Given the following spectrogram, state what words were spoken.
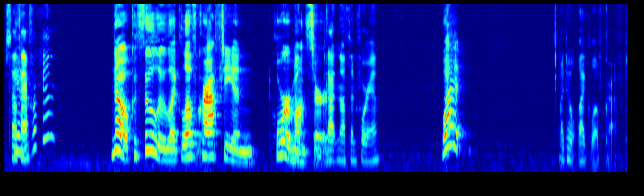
South Yeah. African? No, Cthulhu, like Lovecraftian horror monster. Got nothing for you. what? I don't like Lovecraft.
